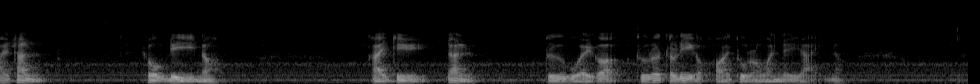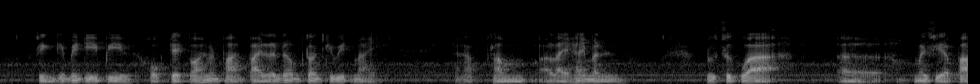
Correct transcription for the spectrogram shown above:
ให้ท่านโชคดีเนาะใครที่นั่นซื้อหวยก็ซื้อลอตเตอรี่ก็ขอให้ถูกรางวัลใหญ่ๆเนาะสิ่งที่ไม่ดีปีหกเจ็ดก็ให้มันผ่านไปแล้วเริ่มต้นชีวิตใหม่นะครับทำอะไรให้มันรู้สึกว่า ไม่เสียเปล่า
